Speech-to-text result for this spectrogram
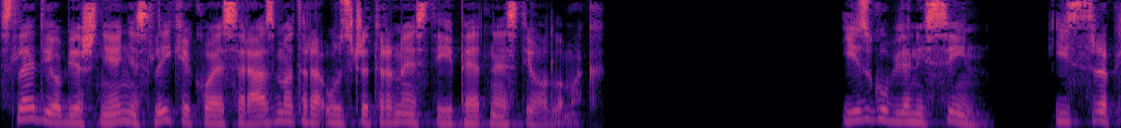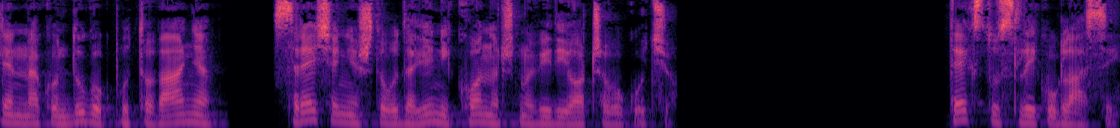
Sledi objašnjenje slike koje se razmatra uz 14. i 15. odlomak. Izgubljeni sin, iscrpljen nakon dugog putovanja, srećan je što u daljini konačno vidi očevu kuću. Tekst u sliku glasi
